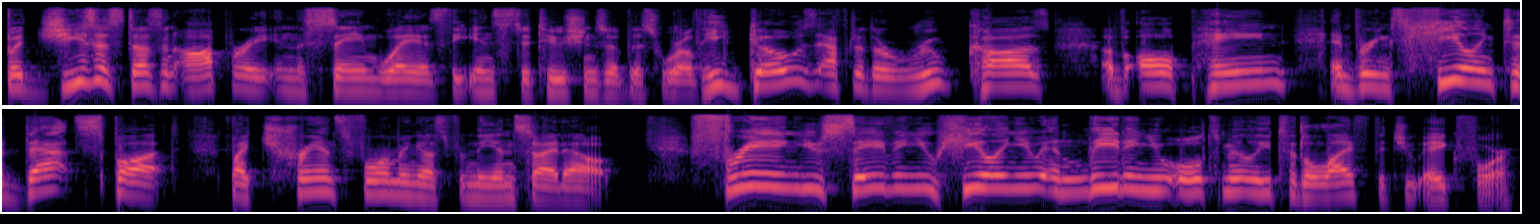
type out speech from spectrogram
But Jesus doesn't operate in the same way as the institutions of this world. He goes after the root cause of all pain and brings healing to that spot by transforming us from the inside out, freeing you, saving you, healing you, and leading you ultimately to the life that you ache for.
